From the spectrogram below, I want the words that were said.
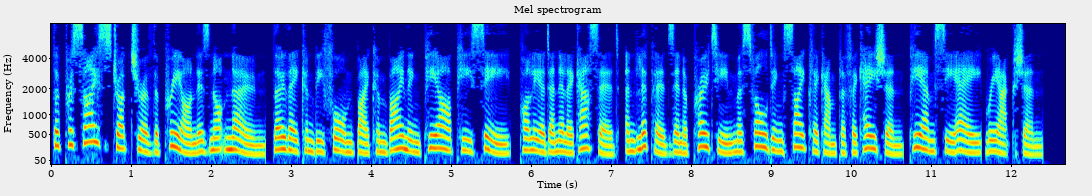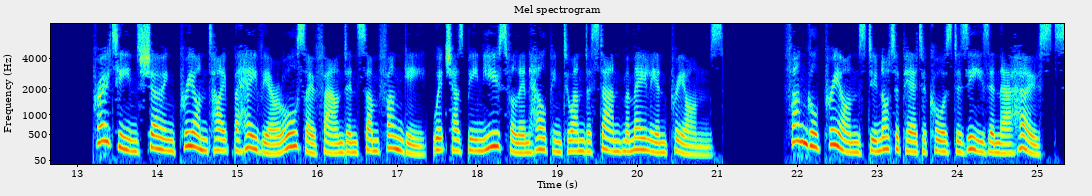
The precise structure of the prion is not known, though they can be formed by combining PRPC, polyadenylic acid, and lipids in a protein misfolding cyclic amplification PMCA reaction. Proteins showing prion-type behavior are also found in some fungi, which has been useful in helping to understand mammalian prions. Fungal prions do not appear to cause disease in their hosts.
